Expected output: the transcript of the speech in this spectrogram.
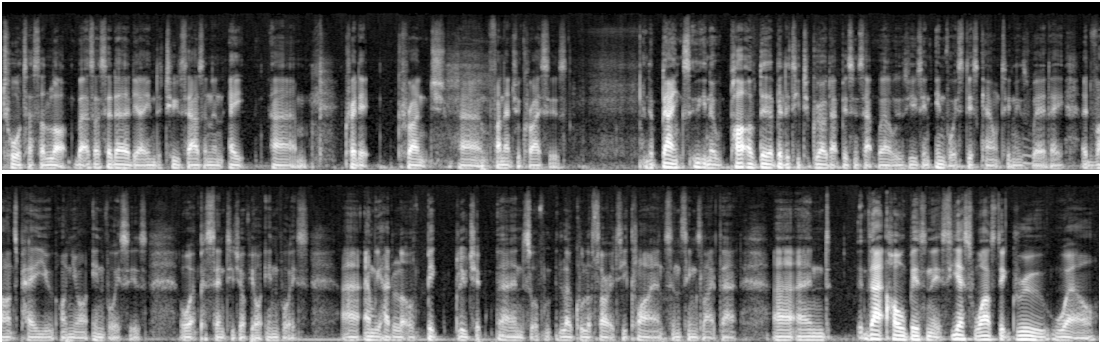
taught us a lot, but as I said earlier, in the 2008 um, credit crunch, um, financial crisis, the banks, you know, part of the ability to grow that business that well was using invoice discounting, is where they advance pay you on your invoices or a percentage of your invoice. Uh, and we had a lot of big blue chip and sort of local authority clients and things like that. Uh, and that whole business, yes, whilst it grew well,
